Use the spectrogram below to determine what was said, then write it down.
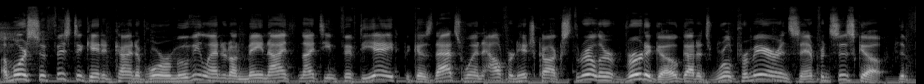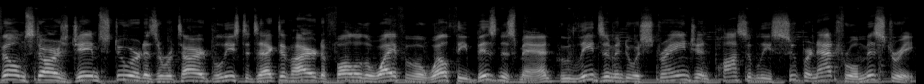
A more sophisticated kind of horror movie landed on May 9, 1958, because that's when Alfred Hitchcock's thriller Vertigo got its world premiere in San Francisco. The film stars James Stewart as a retired police detective hired to follow the wife of a wealthy businessman who leads him into a strange and possibly supernatural mystery.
